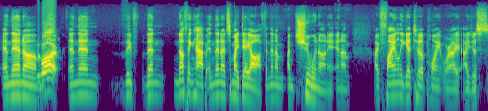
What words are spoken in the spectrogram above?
And then um You are. and then they then nothing happened and then it's my day off and then I'm I'm chewing on it and I'm I finally get to a point where I, I just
